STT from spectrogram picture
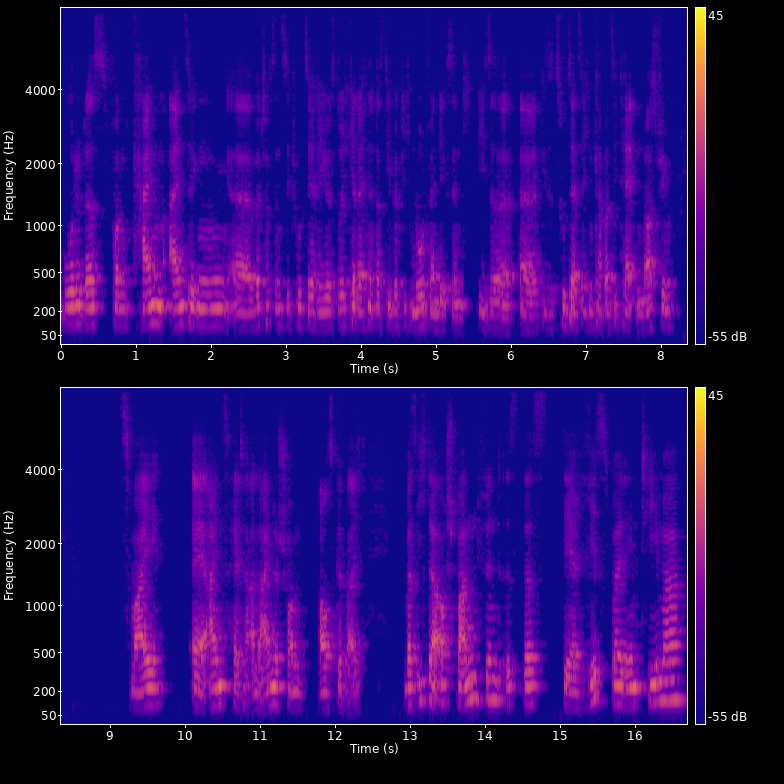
wurde das von keinem einzigen äh, Wirtschaftsinstitut seriös durchgerechnet, dass die wirklich notwendig sind, diese, äh, diese zusätzlichen Kapazitäten. Nord Stream 2, äh, 1 hätte alleine schon ausgereicht. Was ich da auch spannend finde, ist, dass der Riss bei dem Thema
